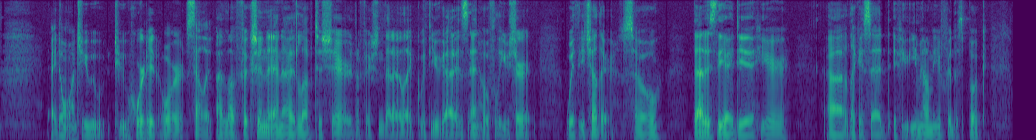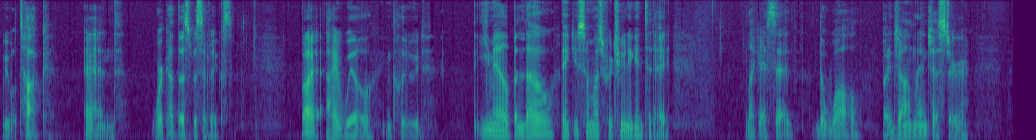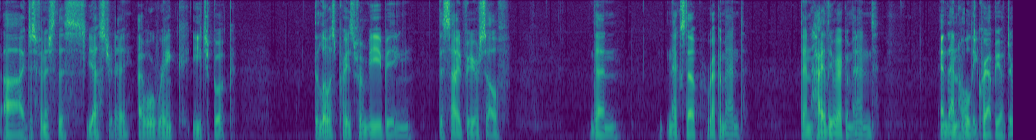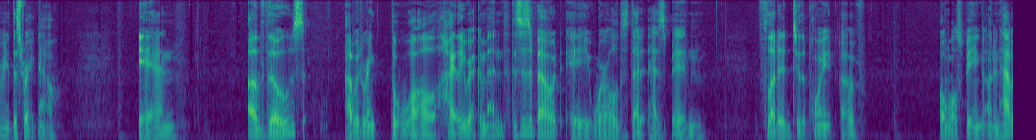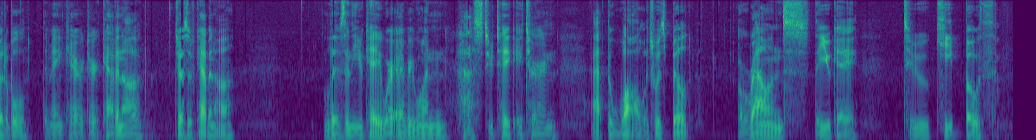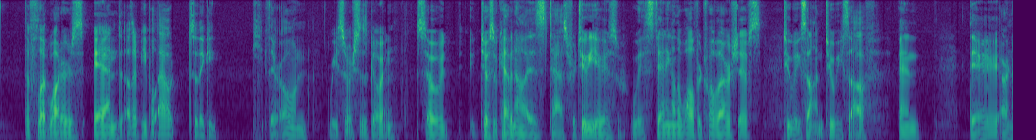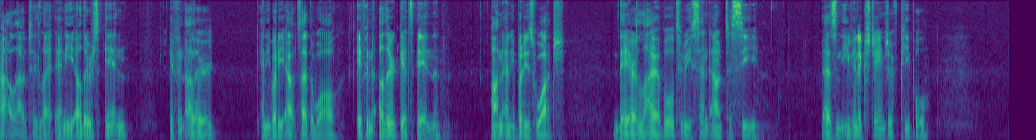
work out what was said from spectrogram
I don't want you to hoard it or sell it. I love fiction and I love to share the fiction that I like with you guys, and hopefully you share it with each other. So that is the idea here. Uh, like I said, if you email me for this book, we will talk and work out the specifics. But I will include the email below. Thank you so much for tuning in today. Like I said, The Wall by John Lanchester uh, I just finished this yesterday. I will rank each book. The lowest praise from me being decide for yourself. Then, next up, recommend. Then, highly recommend. And then, holy crap, you have to read this right now. And of those, I would rank The Wall highly recommend. This is about a world that has been flooded to the point of almost being uninhabitable. The main character, Kavanagh, Joseph Kavanagh, lives in the UK where everyone has to take a turn at the wall, which was built around the UK to keep both the floodwaters and other people out so they could keep their own resources going. So Joseph Kavanagh is tasked for two years with standing on the wall for 12 hour shifts, two weeks on, two weeks off, and they are not allowed to let any others in. If an other anybody outside the wall if an other gets in on anybody's watch they are liable to be sent out to sea as an even exchange of people.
